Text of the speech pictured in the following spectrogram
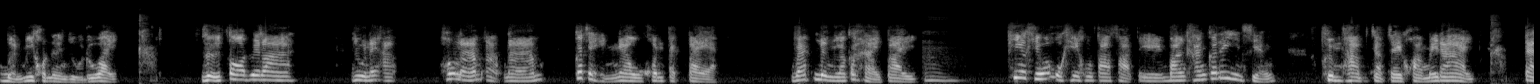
เหมือนมีคนอื่นอยู่ด้วยครับหรือตอนเวลาอยู่ในอาบห้องน้ำอาบน้ำก็จะเห็นเงาคนแปลกๆ แวบหนึ่งแล้วก็หายไปอืมพี่ก็คิดว่าโอเคคงตาฝาดไปเอง บางครั้งก็ได้ยินเสียงพึมพำจับใจความไม่ได้ครับแต่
